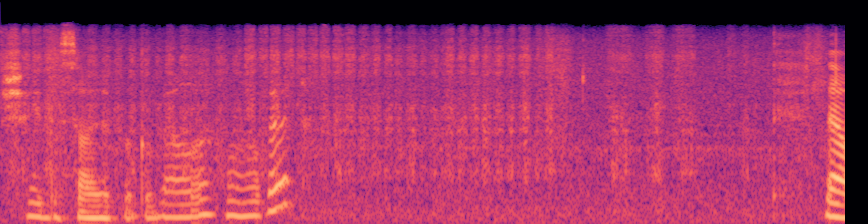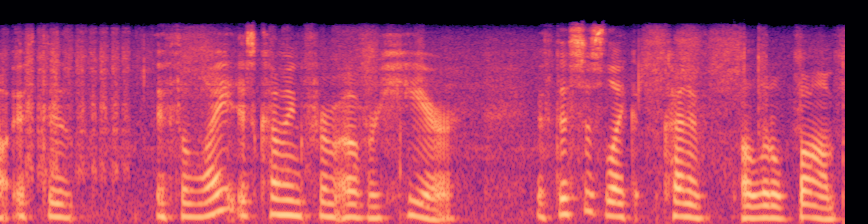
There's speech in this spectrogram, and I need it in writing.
Shade the side of the glabella a little bit. Now if the if the light is coming from over here, if this is like kind of a little bump,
